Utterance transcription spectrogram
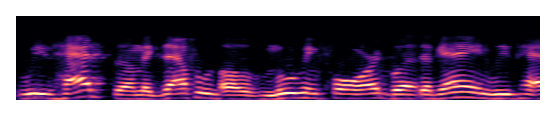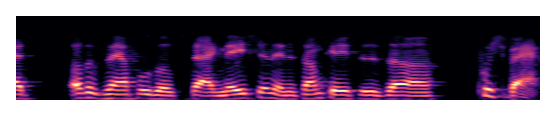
we've had some examples of moving forward, but again, we've had other examples of stagnation and in some cases, uh, pushback.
